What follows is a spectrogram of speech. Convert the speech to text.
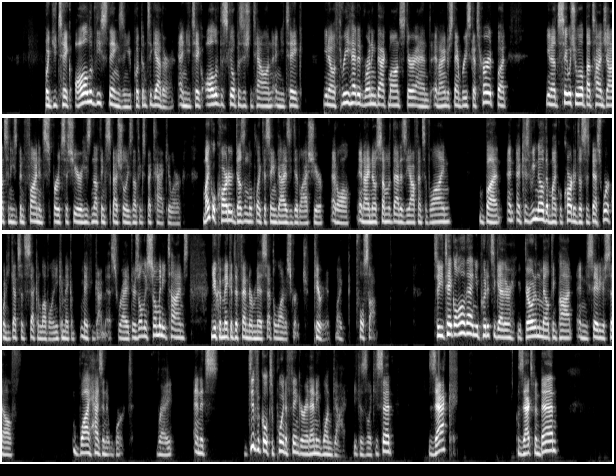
But you take all of these things and you put them together, and you take all of the skill position talent, and you take, you know, three headed running back monster. And and I understand Breece gets hurt, but you know, say what you will about Ty Johnson, he's been fine in spurts this year. He's nothing special. He's nothing spectacular. Michael Carter doesn't look like the same guy as he did last year at all. And I know some of that is the offensive line, but and because we know that Michael Carter does his best work when he gets to the second level and he can make a make a guy miss, right? There's only so many times you can make a defender miss at the line of scrimmage, period. Like full stop. So you take all of that and you put it together, you throw it in the melting pot, and you say to yourself, why hasn't it worked? Right. And it's difficult to point a finger at any one guy because, like you said, Zach, Zach's been bad.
